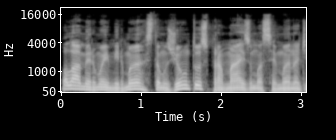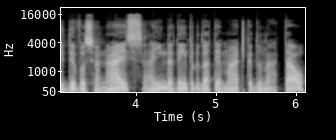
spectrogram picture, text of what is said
Olá, meu irmão e minha irmã, estamos juntos para mais uma semana de devocionais, ainda dentro da temática do Natal,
